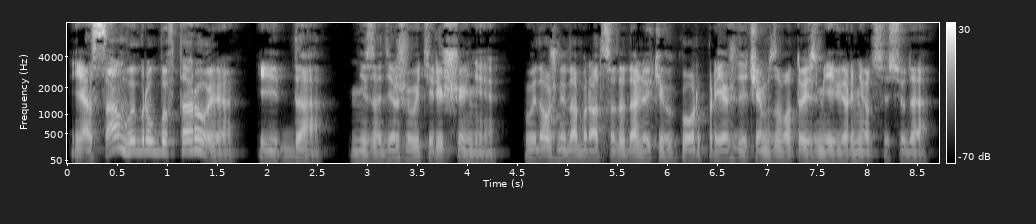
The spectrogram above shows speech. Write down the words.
Я сам выбрал бы второе. И да, не задерживайте решение. Вы должны добраться до далеких гор, прежде чем Золотой Змей вернется сюда.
